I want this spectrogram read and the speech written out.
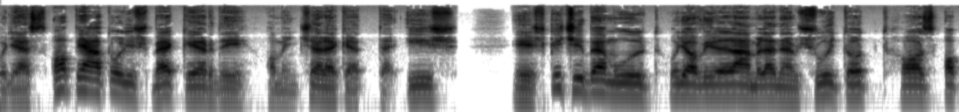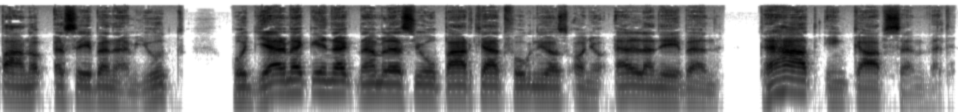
hogy ezt apjától is megkérdi, amint cselekedte is, és kicsibe múlt, hogy a villám le nem sújtott, ha az apának eszébe nem jut, hogy gyermekének nem lesz jó pártját fogni az anya ellenében, tehát inkább szenved.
